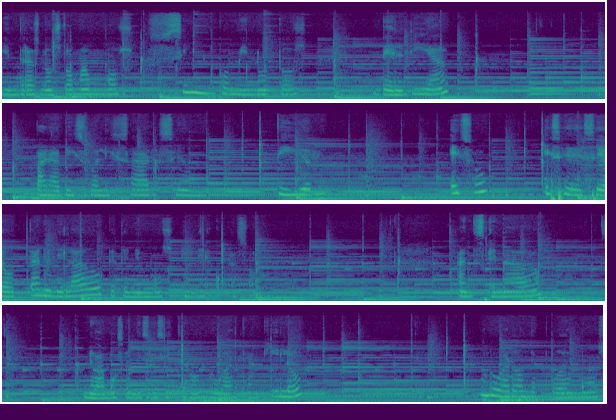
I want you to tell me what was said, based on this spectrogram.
mientras nos tomamos cinco minutos del día para visualizar, sentir eso, ese deseo tan anhelado que tenemos en el corazón. Antes que nada, vamos a necesitar un lugar tranquilo, un lugar donde podamos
